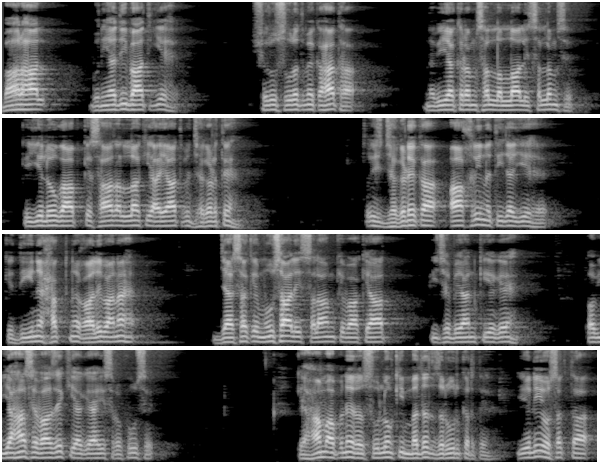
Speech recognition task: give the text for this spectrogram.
بہرحال بنیادی بات یہ ہے۔ شروع صورت میں کہا تھا نبی اکرم صلی اللہ علیہ وسلم سے کہ یہ لوگ آپ کے ساتھ اللہ کی آیات میں جھگڑتے ہیں۔ تو اس جھگڑے کا آخری نتیجہ یہ ہے کہ دین حق نے غالب آنا ہے۔ جیسا کہ موسا علیہ السلام کے واقعات پیچھے بیان کیے گئے ہیں۔ تو اب یہاں سے واضح کیا گیا ہے اس رقوع سے کہ ہم اپنے رسولوں کی مدد ضرور کرتے ہیں۔ یہ نہیں ہو سکتا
